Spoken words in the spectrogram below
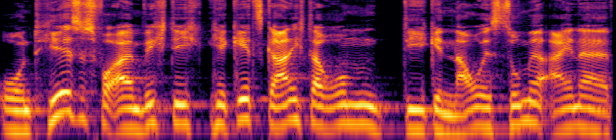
Und hier ist es vor allem wichtig, hier geht es gar nicht darum, die genaue Summe einer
